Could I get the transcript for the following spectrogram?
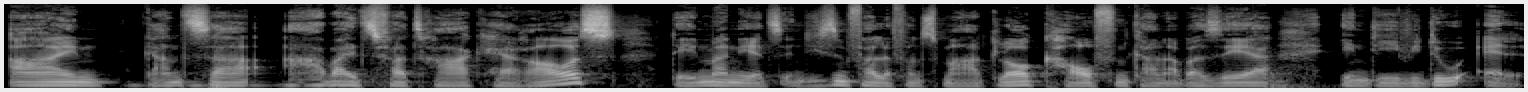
ein ganzer Arbeitsvertrag heraus, den man jetzt in diesem Falle von Smart Law kaufen kann, aber sehr individuell.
